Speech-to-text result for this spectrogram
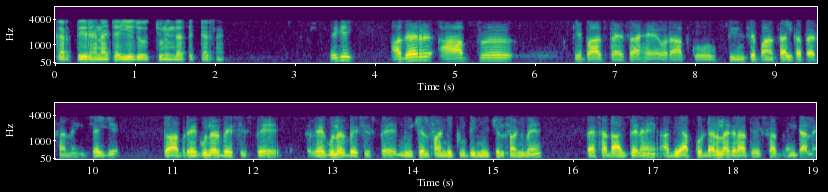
करते रहना चाहिए जो चुनिंदा सेक्टर्स हैं? देखिए अगर आप के पास पैसा है और आपको तीन से पाँच साल का पैसा नहीं चाहिए तो आप रेगुलर बेसिस पे रेगुलर बेसिस पे mutual fund equity mutual fund में पैसा डालते रहें। अभी आपको डर लग रहा तो एक साथ नहीं डालें।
